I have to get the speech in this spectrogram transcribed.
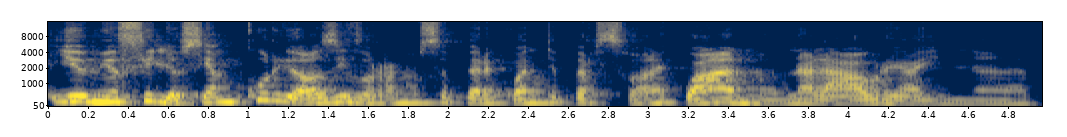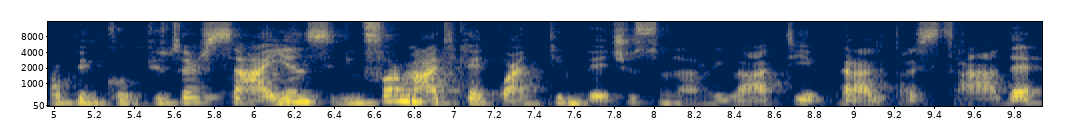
io e mio figlio siamo curiosi, vorremmo sapere quante persone qua hanno una laurea in, proprio in computer science, in informatica e quanti invece sono arrivati per altre strade.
